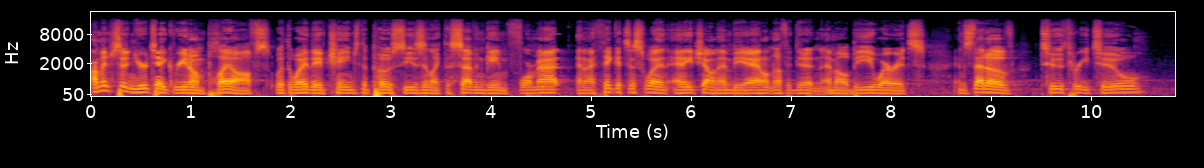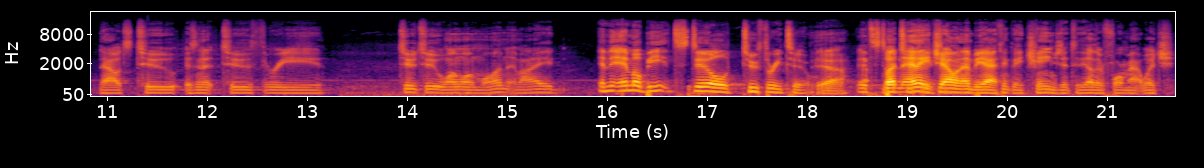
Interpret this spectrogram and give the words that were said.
I'm interested in your take, Reed, on playoffs with the way they've changed the postseason, like the seven game format. And I think it's this way in NHL and NBA. I don't know if they did it in MLB, where it's instead of two three two, now it's two. Isn't it two three, two two one one one? Am I? In the MLB, it's still two three two. Yeah. it's still But in 2-3-2. NHL and NBA, I think they changed it to the other format, which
